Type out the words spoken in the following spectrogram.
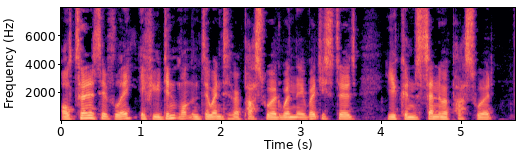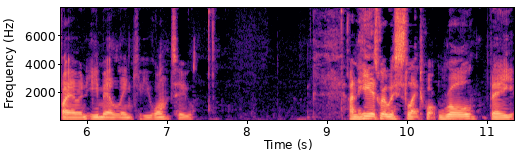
Alternatively, if you didn't want them to enter a password when they registered, you can send them a password via an email link if you want to. And here's where we select what role they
